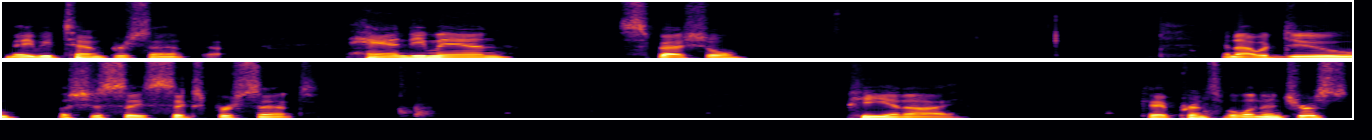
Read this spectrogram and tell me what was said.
maybe 10%. Handyman special. And I would do let's just say 6% P&I. Okay, principal and interest.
